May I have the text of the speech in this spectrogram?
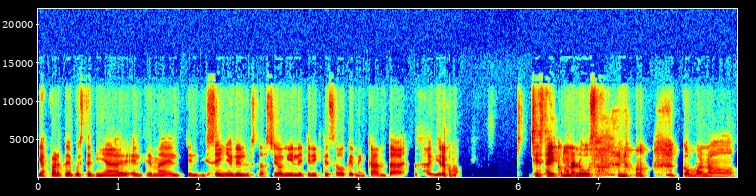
Y aparte, pues tenía el tema del, diseño y la ilustración y el lettering, que es algo que me encanta. O sea, y era como, si está ahí, ¿cómo no lo uso? ¿no? ¿Cómo no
